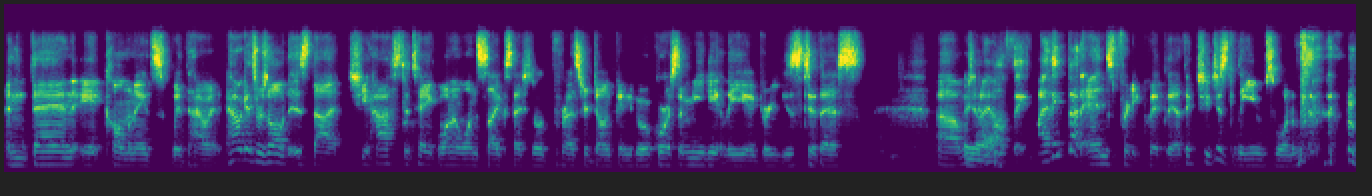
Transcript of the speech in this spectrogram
and then it culminates with how it how it gets resolved is that she has to take one-on-one psych session with Professor Duncan, who of course immediately agrees to this. Uh, which I don't think I think that ends pretty quickly. I think she just leaves one of them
